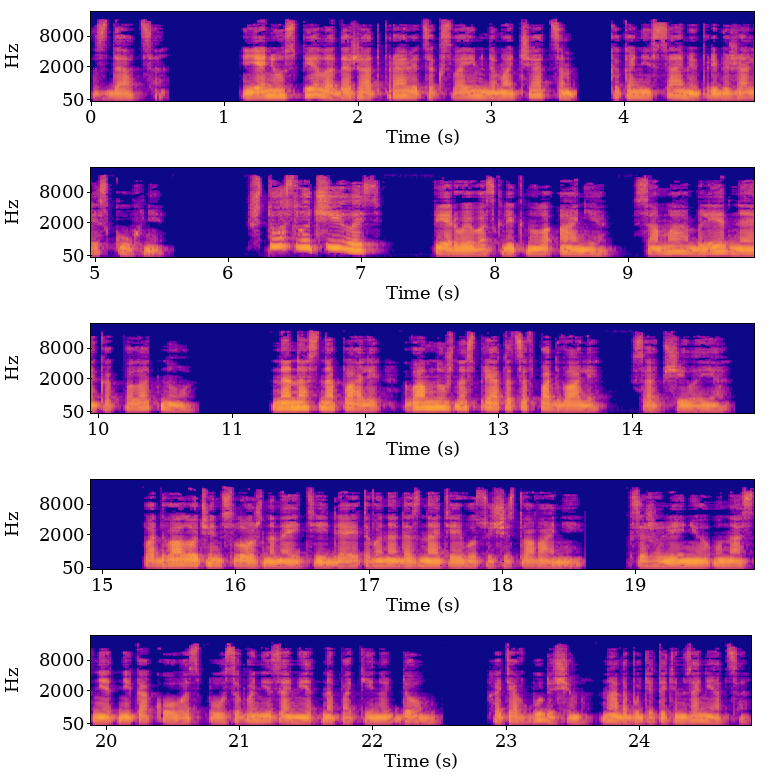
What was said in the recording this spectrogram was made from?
сдаться. Я не успела даже отправиться к своим домочадцам, как они сами прибежали с кухни. «Что случилось?» – первой воскликнула Аня, сама бледная, как полотно. «На нас напали, вам нужно спрятаться в подвале», – сообщила я. Подвал очень сложно найти, для этого надо знать о его существовании. К сожалению, у нас нет никакого способа незаметно покинуть дом, хотя в будущем надо будет этим заняться.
